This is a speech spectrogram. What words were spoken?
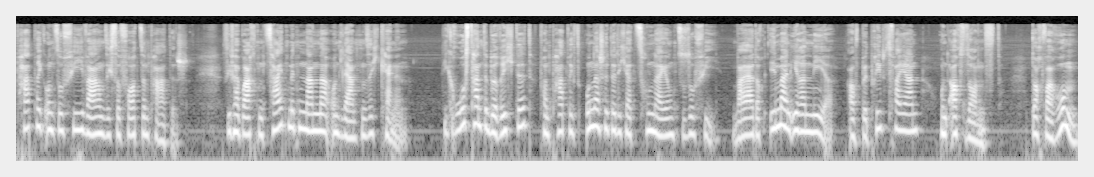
Patrick und Sophie waren sich sofort sympathisch. Sie verbrachten Zeit miteinander und lernten sich kennen. Die Großtante berichtet von Patricks unerschütterlicher Zuneigung zu Sophie. War er doch immer in ihrer Nähe, auf Betriebsfeiern und auch sonst. Doch warum?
